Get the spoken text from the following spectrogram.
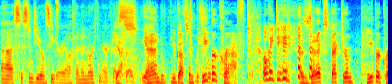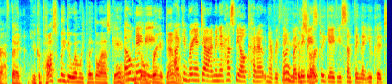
uh, systems you don't see very often in North America. Yes. So, yeah. And you got some cool. papercraft. oh, I did. a ZX Spectrum papercraft that you could possibly do when we played the last game. Oh, maybe bring it down. I can bring it down. I mean, it has to be all cut out and everything, you but they start. basically gave you something that you could,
